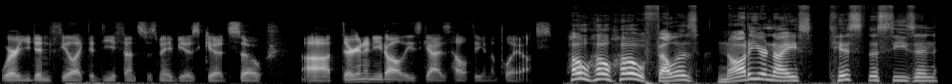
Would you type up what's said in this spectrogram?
where you didn't feel like the defense was maybe as good. So uh, they're going to need all these guys healthy in the playoffs. Ho, ho, ho, fellas. Naughty or nice, tis the season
